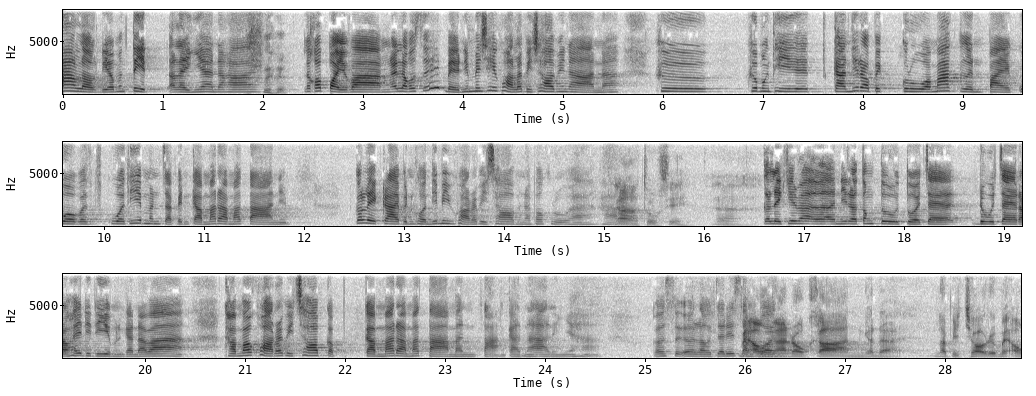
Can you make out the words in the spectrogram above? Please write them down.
มากหรอกเดี๋ยวมันติดอะไรเงี้ยนะคะ แล้วก็ปล่อย วางแล้วเราก็เอ๊ะแบบนี้ไม่ใช่ความรับผิดชอบไม่นานนะคือ คือบางทีการที่เราไปกลัวมากเกินไป กลัวกลัวที่มันจะเป็นกรรมรามตาเนี่ยก็เลยกลายเป็นคนที่ไม่มีความรับผิดชอบนะพ่อครูคะค่ะอ่าถูกสิอ่าก็เลยคิดว่าเอออันนี้เราต้องดูตัวใจดูใจเราให้ดีๆ เหมือนกันนะว่าคำว่าความรับผิดชอบกับกรรมรามตามันต่างกันนะอะไรเงี้ยค่ะก็ซื้อเออเราจะได้ไม่สังเอาวรงานเอาการก็ได้ รับผิดชอบหรือไม่เอา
